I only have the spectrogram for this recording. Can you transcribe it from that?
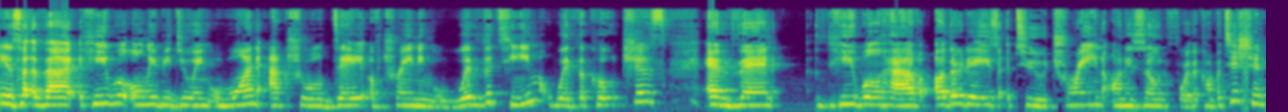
is that he will only be doing one actual day of training with the team, with the coaches, and then he will have other days to train on his own for the competition.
